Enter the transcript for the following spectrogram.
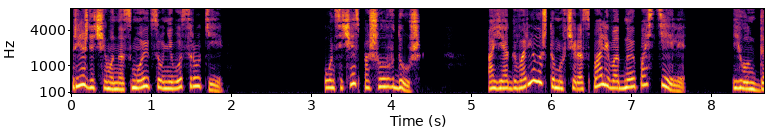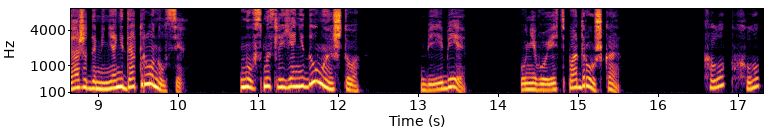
прежде чем она смоется у него с руки. Он сейчас пошел в душ. А я говорила, что мы вчера спали в одной постели. И он даже до меня не дотронулся. Ну, в смысле, я не думаю, что... Биби, у него есть подружка. Хлоп-хлоп.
